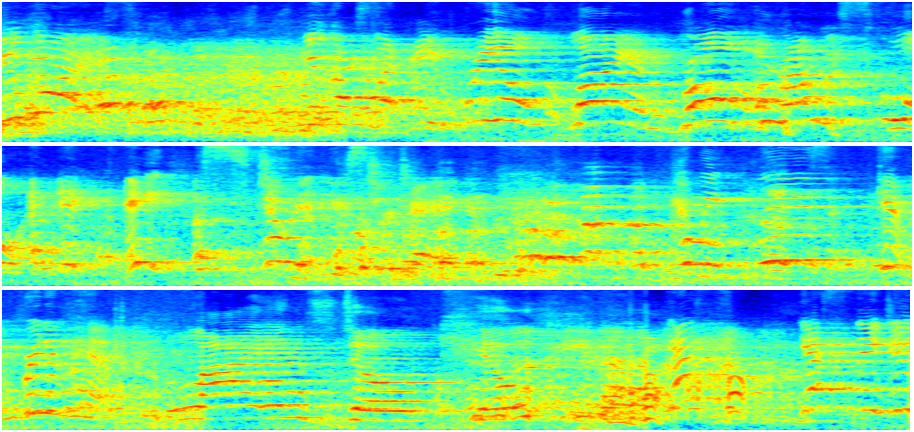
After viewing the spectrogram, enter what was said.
You guys! You guys let a real lion roam around the school and it ate a student yesterday! Can we please get rid of him? Lions don't kill people. Yes! Yes, they do,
